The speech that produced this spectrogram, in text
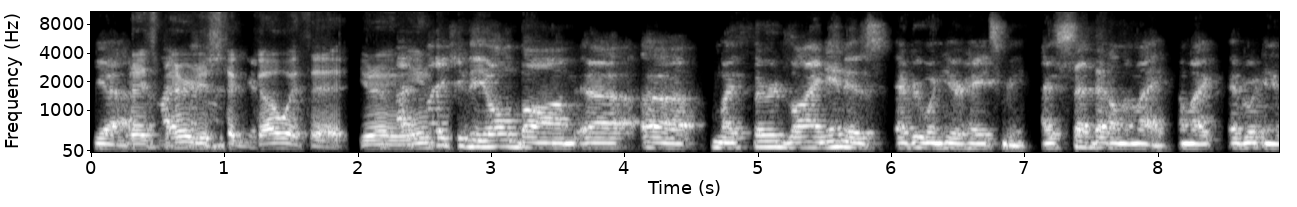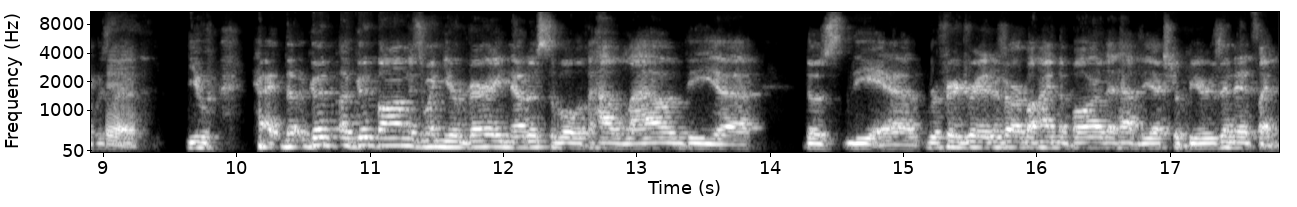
Yeah. But it's better just to go with it. You know what I I mean? played you the old bomb. Uh, uh, my third line in is "Everyone here hates me." I said that on the mic. I'm like, everyone. And it was Yeah. like you. The good a good bomb is when you're very noticeable of how loud the uh, those the uh, refrigerators are behind the bar that have the extra beers in it. It's like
